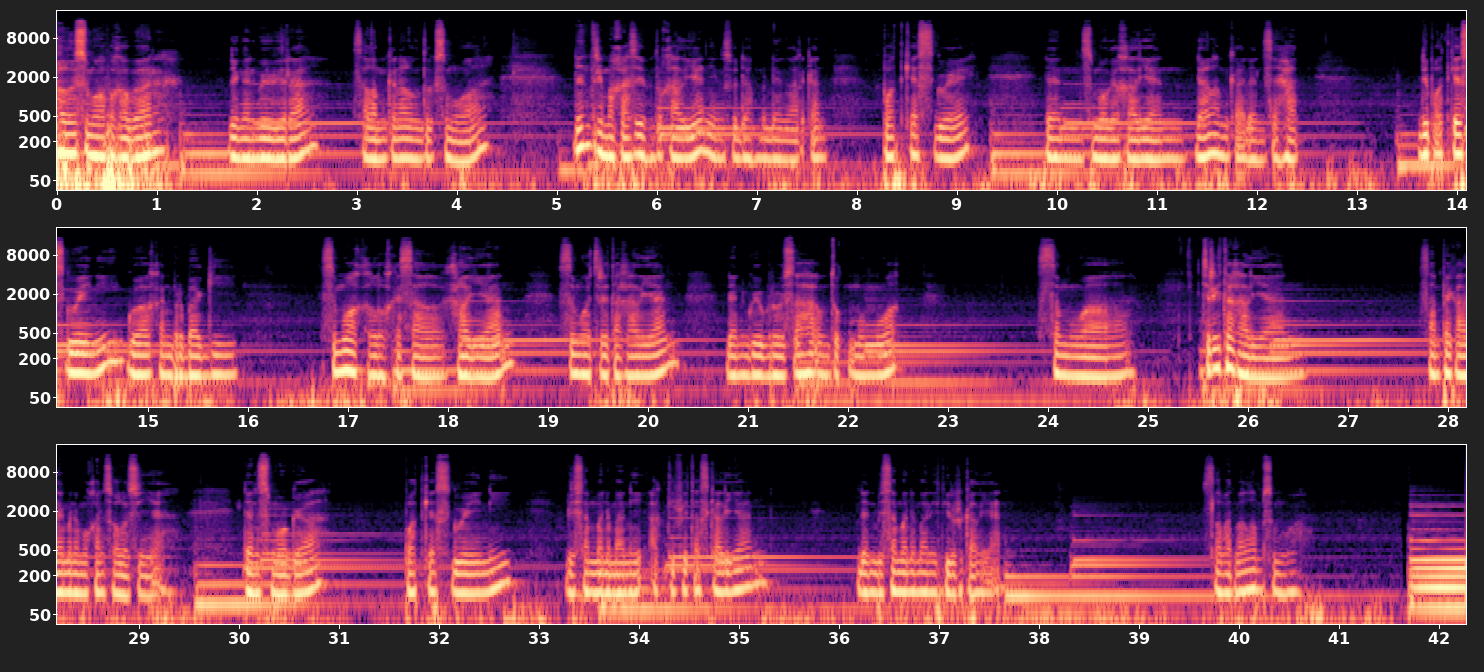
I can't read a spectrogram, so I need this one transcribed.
Halo semua apa kabar? Dengan gue Wira, salam kenal untuk semua. Dan terima kasih untuk kalian yang sudah mendengarkan podcast gue. Dan semoga kalian dalam keadaan sehat. Di podcast gue ini gue akan berbagi semua keluh kesal kalian Semua cerita kalian Dan gue berusaha untuk menguak semua cerita kalian Sampai kalian menemukan solusinya dan semoga podcast gue ini bisa menemani aktivitas kalian dan bisa menemani tidur kalian. Selamat malam semua. thank you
